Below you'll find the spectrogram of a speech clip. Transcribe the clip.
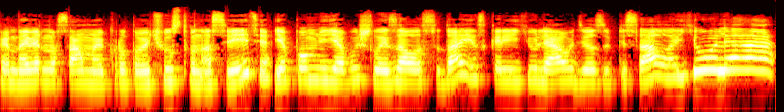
наверное, самое крутое чувство на свете. Я помню, я вышла из зала сюда, я скорее Юля аудио записала. Юля,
